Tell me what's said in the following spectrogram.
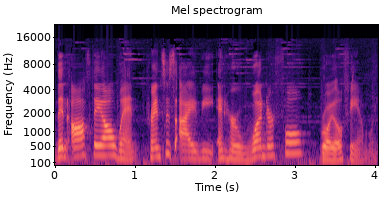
Then off they all went, Princess Ivy and her wonderful royal family.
